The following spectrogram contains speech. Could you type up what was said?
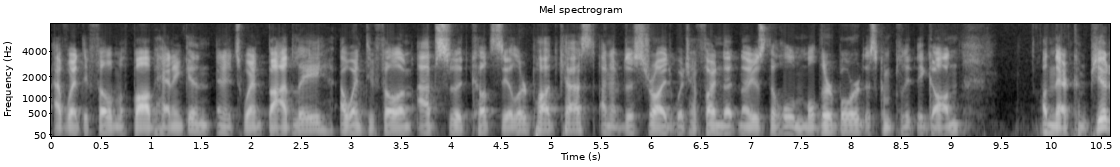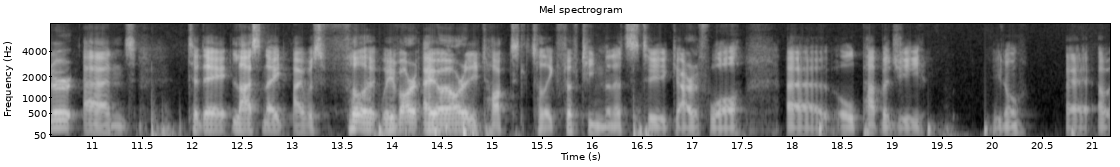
I've went to film with Bob Hennigan, and it's went badly. I went to film Absolute Cuts, the other podcast, and I've destroyed, which I found out now is the whole motherboard is completely gone on their computer. And today, last night, I was full. We've already, I already talked to like 15 minutes to Gareth Waugh, uh, old Papa G, you know, uh, uh,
